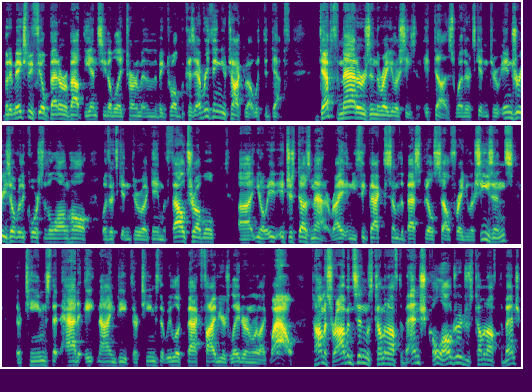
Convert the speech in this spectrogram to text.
but it makes me feel better about the NCAA tournament than the Big 12 because everything you talked about with the depth, depth matters in the regular season. It does, whether it's getting through injuries over the course of the long haul, whether it's getting through a game with foul trouble. Uh, you know, it, it just does matter, right? And you think back to some of the best Bill Self regular seasons. They're teams that had eight, nine deep. They're teams that we look back five years later and we're like, wow, Thomas Robinson was coming off the bench. Cole Aldrich was coming off the bench.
